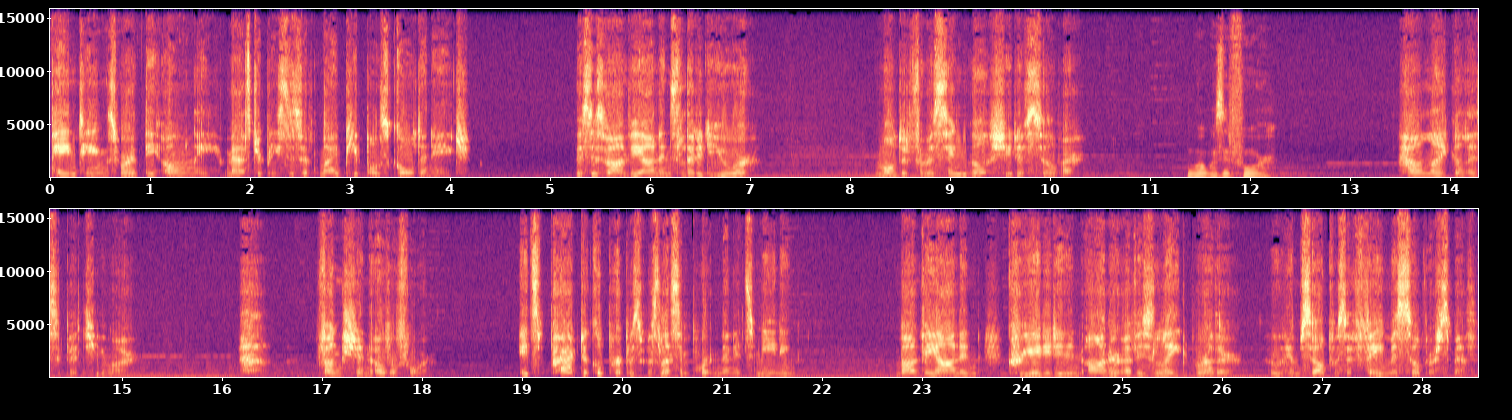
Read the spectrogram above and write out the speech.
Paintings were the only masterpieces of my people's golden age. This is Van Vianen's leaded ewer, molded from a single sheet of silver. What was it for? How like Elizabeth you are. Function over form. Its practical purpose was less important than its meaning. Van Vianen created it in honor of his late brother, who himself was a famous silversmith.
